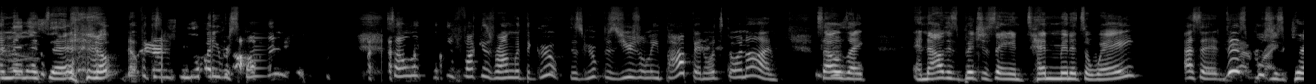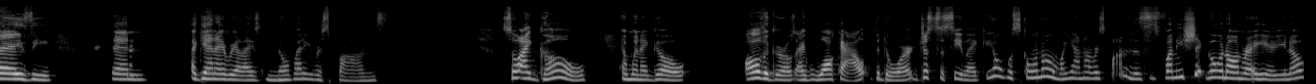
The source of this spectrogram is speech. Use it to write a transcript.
And then I said, No, no, because nobody responded. So I'm like, what the fuck is wrong with the group? This group is usually popping. What's going on? So I was like, and now this bitch is saying 10 minutes away. I said, this Yeah, bitch is crazy. Then again, I realized nobody responds. So I go, and when I go, all the girls, I walk out the door just to see, like, yo, what's going on? Why y'all not responding? This is funny shit going on right here, you know?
